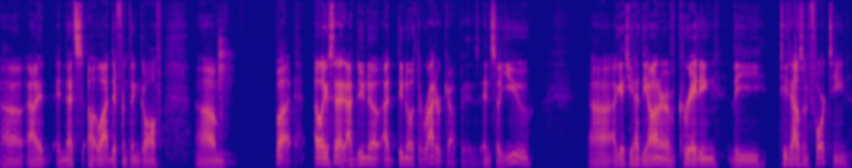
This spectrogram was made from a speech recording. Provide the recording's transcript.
Uh, I and that's a lot different than golf. Um, but uh, like I said, I do know I do know what the Ryder Cup is, and so you, uh, I guess you had the honor of creating the 2014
